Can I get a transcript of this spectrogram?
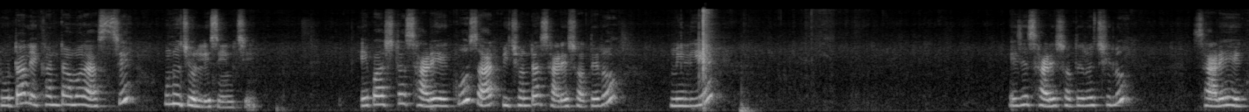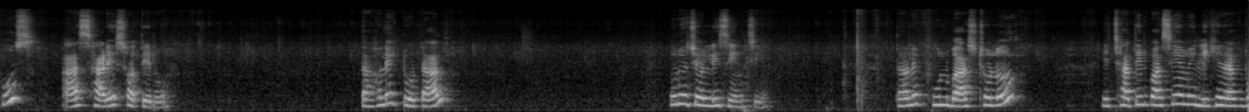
টোটাল এখানটা আমার আসছে উনচল্লিশ ইঞ্চি। এ পাশটা সাড়ে একুশ আর পিছনটা সাড়ে সতেরো মিলিয়ে এই যে সাড়ে সতেরো ছিল, সাড়ে একুশ আর সাড়ে সতেরো। তাহলে টোটাল উনচল্লিশ ইঞ্চি। তাহলে ফুল বাস্ট হলো, এই ছাতির পাশে আমি লিখে রাখব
